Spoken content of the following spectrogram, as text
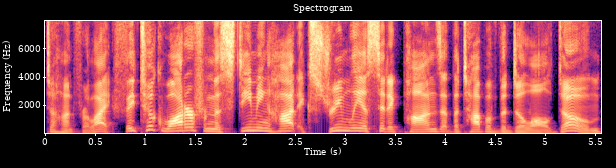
to hunt for life. They took water from the steaming hot, extremely acidic ponds at the top of the Dallol Dome,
